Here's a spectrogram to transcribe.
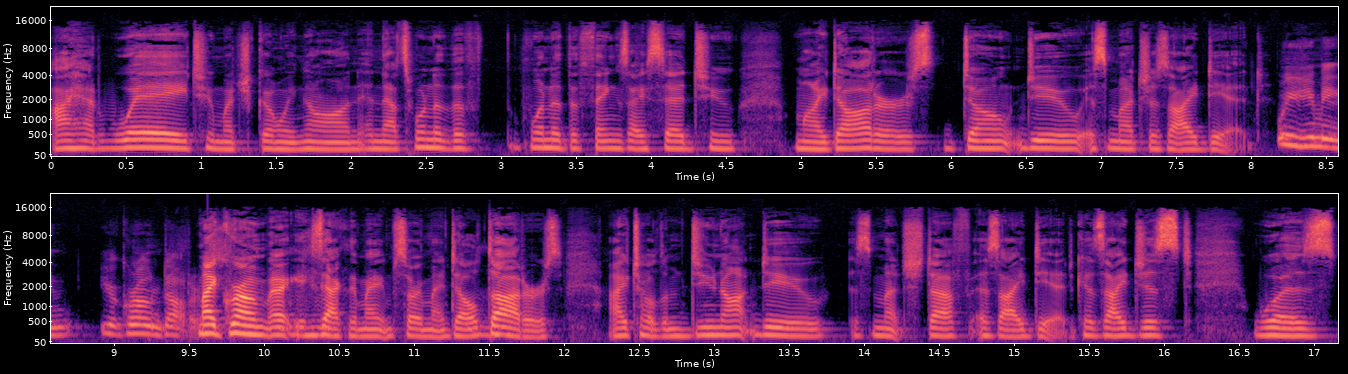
I had way too much going on, and that's one of the one of the things I said to my daughters: don't do as much as I did. Well, you mean your grown daughters? My grown, uh, exactly. My I'm sorry, my adult daughters. I told them do not do as much stuff as I did because I just was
